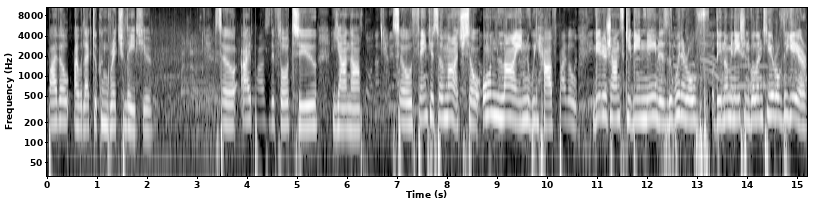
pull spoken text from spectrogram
Pavel, I would like to congratulate you. So I pass the floor to Yana. So thank you so much. So online we have Pavel Berezhansky being named as the winner of the nomination Volunteer of the Year.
